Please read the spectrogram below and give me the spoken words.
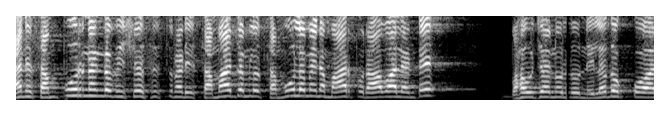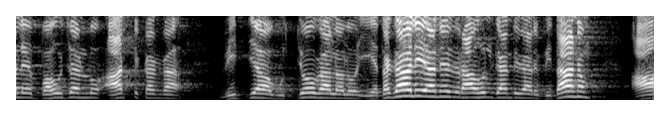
ఆయన సంపూర్ణంగా విశ్వసిస్తున్నాడు. ఈ సమాజంలో సమూలమైన మార్పు రావాలంటే బహుజనులు నిలదొక్కోవాలి బహుజనులు ఆర్థికంగా విద్య ఉద్యోగాలలో ఎదగాలి అనేది రాహుల్ గాంధీ గారి విధానం. ఆ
